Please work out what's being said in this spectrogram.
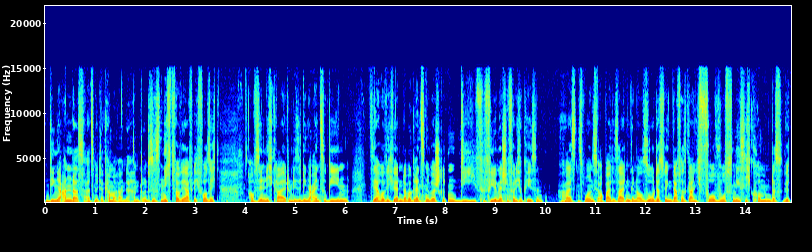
Dinge anders als mit der Kamera in der Hand. Und es ist nicht verwerflich, Vorsicht, auf Sinnlichkeit und diese Dinge einzugehen. Sehr häufig werden dabei Grenzen überschritten, die für viele Menschen völlig okay sind. Ha. Meistens wollen es ja auch beide Seiten genau so, deswegen darf das gar nicht vorwurfsmäßig kommen. Das wird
